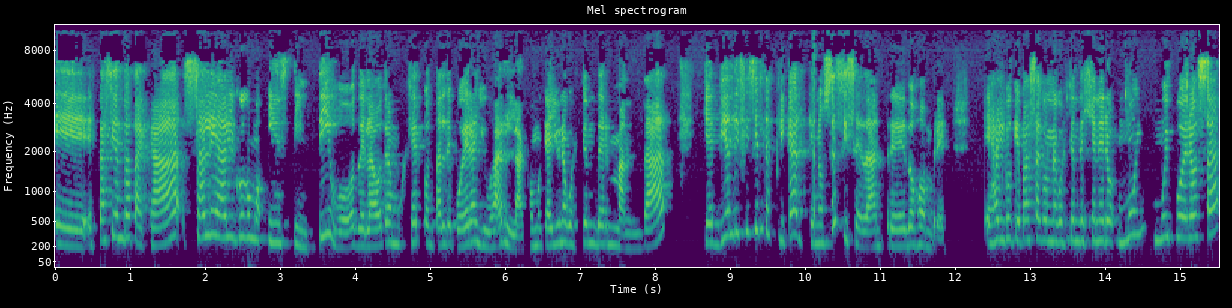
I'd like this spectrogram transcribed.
eh, está siendo atacada, sale algo como instintivo de la otra mujer con tal de poder ayudarla, como que hay una cuestión de hermandad que es bien difícil de explicar, que no sé si se da entre dos hombres. Es algo que pasa con una cuestión de género muy, muy poderosa,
